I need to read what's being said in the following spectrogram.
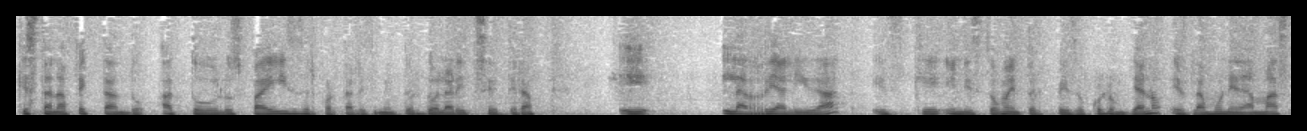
que están afectando a todos los países, el fortalecimiento del dólar, etcétera, eh, la realidad es que en este momento el peso colombiano es la moneda más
